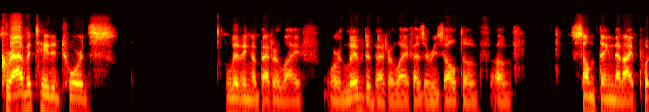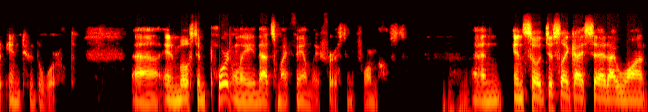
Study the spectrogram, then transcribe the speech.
gravitated towards living a better life or lived a better life as a result of of something that I put into the world. Uh, and most importantly, that's my family first and foremost. Mm-hmm. And and so just like I said, I want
